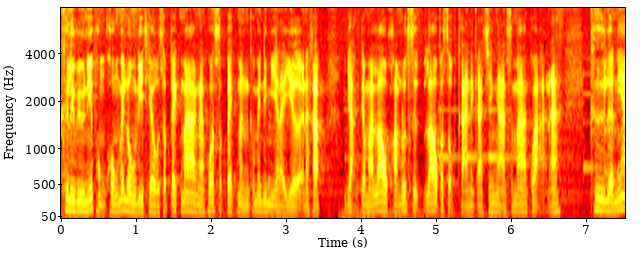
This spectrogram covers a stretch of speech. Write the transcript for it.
คือรีวิวนี้ผมคงไม่ลงดีเทลสเปคมากนะเพราะสเปคมันก็ไม่ได้มีอะไรเยอะนะครับอยากจะมาเล่าความรู้สึกเล่าประสบการณ์ในการใช้งานซะมากกว่านะคือเรือนนี้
